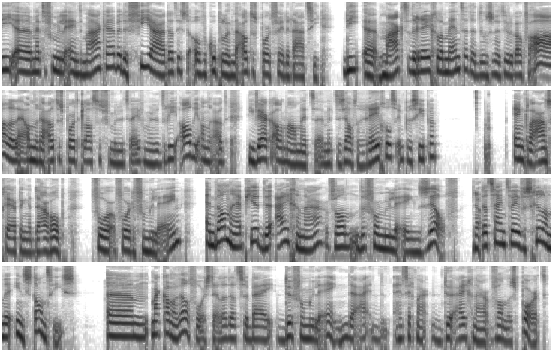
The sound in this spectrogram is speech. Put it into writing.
die eh, met de Formule 1 te maken hebben. De FIA, dat is de overkoepelende autosportfederatie. Die eh, maakt de reglementen. Dat doen ze natuurlijk ook voor allerlei andere autosportklassen. Formule 2, Formule 3. Al die andere auto's. Die werken allemaal met, eh, met dezelfde regels in principe. Enkele aanscherpingen daarop voor, voor de Formule 1. En dan heb je de eigenaar van de Formule 1 zelf. Ja. Dat zijn twee verschillende instanties. Ehm, maar ik kan me wel voorstellen dat ze bij de Formule 1, de, ei- de- zeg maar de eigenaar van de sport,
